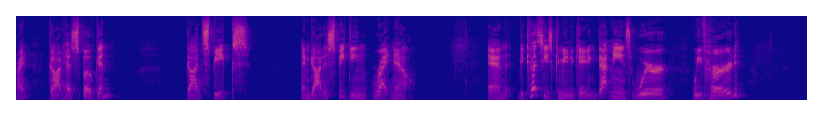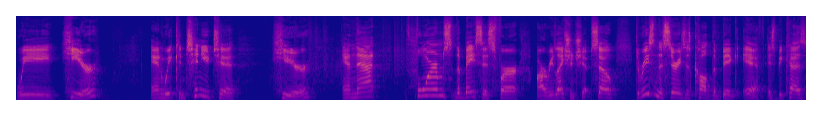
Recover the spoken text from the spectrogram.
right? God has spoken, God speaks, and God is speaking right now. And because he's communicating, that means we're we've heard, we hear and we continue to hear, and that forms the basis for our relationship. So, the reason the series is called The Big If is because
